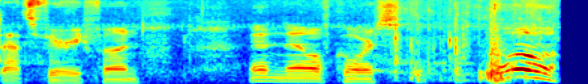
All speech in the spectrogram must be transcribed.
That's very fun. And now, of course, oh,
